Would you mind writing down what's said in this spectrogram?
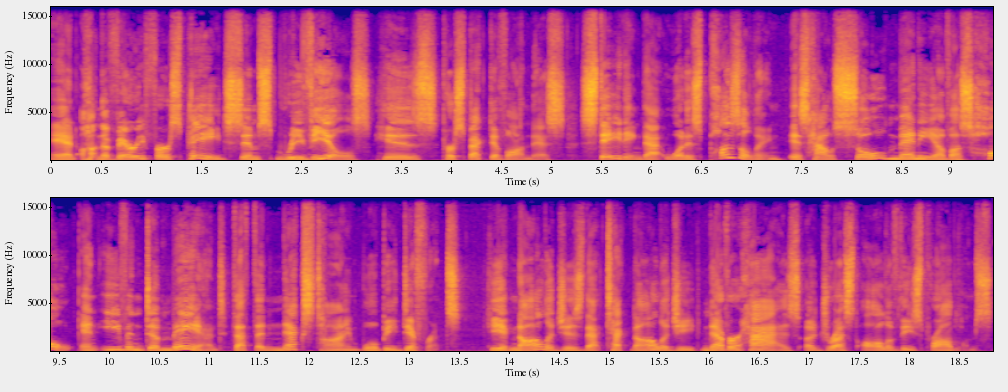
And on the very first page, Sims reveals his perspective on this, stating that what is puzzling is how so many of us hope and even demand that the next time will be different. He acknowledges that technology never has addressed all of these problems.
